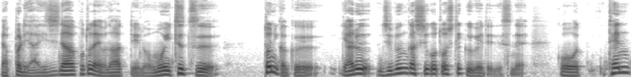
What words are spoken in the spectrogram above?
やっぱり大事なことだよなっていうのを思いつつとにかくやる自分が仕事をしていく上でですねこう点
